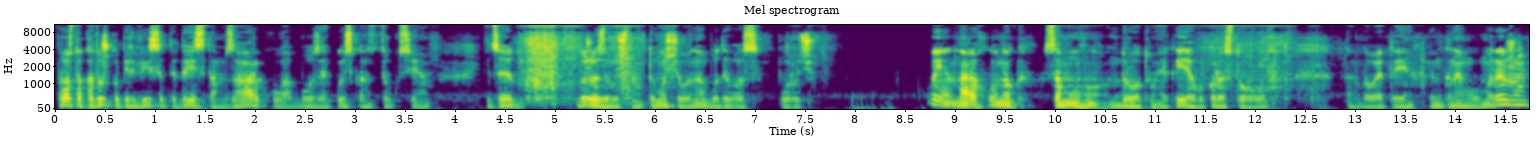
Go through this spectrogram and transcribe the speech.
просто катушку підвісити десь там за арку або за якусь конструкцію. І це дуже зручно, тому що вона буде у вас поруч. Ну І на рахунок самого дроту, який я використовував. Так, давайте її вимкнемо в мережу.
